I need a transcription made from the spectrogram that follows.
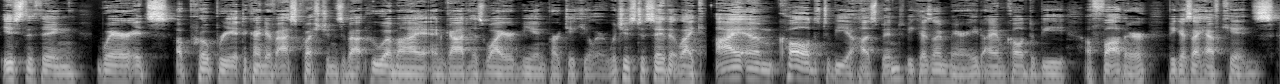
is the thing where it's appropriate to kind of ask questions about who am I and God has wired me in particular, which is to say that like I am called to be a husband because I'm married. I am called to be a father because I have kids.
